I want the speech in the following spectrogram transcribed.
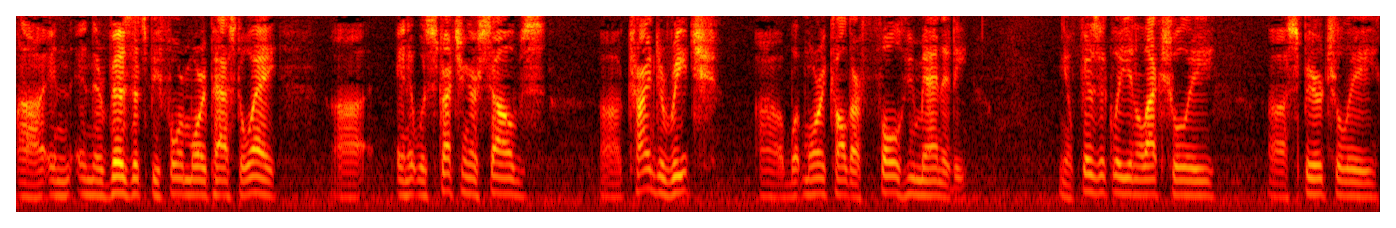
uh, in, in their visits before Morrie passed away. Uh, and it was stretching ourselves, uh, trying to reach uh, what Morrie called our full humanity. You know, physically, intellectually, uh, spiritually,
